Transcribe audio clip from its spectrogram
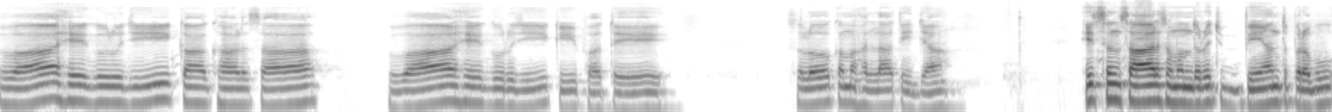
ਵਾਹਿਗੁਰੂ ਜੀ ਕਾ ਖਾਲਸਾ ਵਾਹਿਗੁਰੂ ਜੀ ਕੀ ਫਤਿਹ ਸ਼ਲੋਕ ਮਹੱਲਾ ਤੀਜਾ ਇਸ ਸੰਸਾਰ ਸਮੁੰਦਰ ਵਿੱਚ ਬੇਅੰਤ ਪ੍ਰਭੂ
